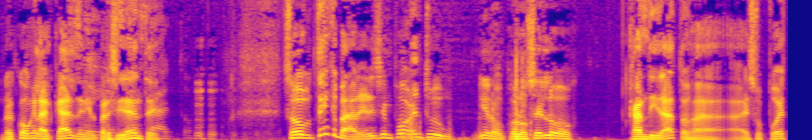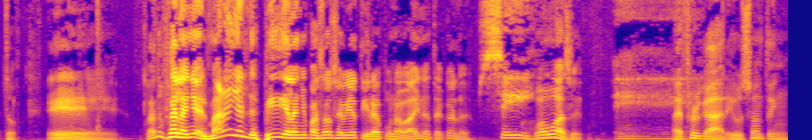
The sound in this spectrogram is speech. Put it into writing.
No es con el alcalde ni el presidente. So think about it. It's important to, you know, conocer los candidatos a, a esos puestos. Eh, ¿Cuándo fue el año? El manager de Speedy el año pasado se había tirado por una vaina, ¿te acuerdas? Sí. What was it? Eh, I forgot. It was something.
